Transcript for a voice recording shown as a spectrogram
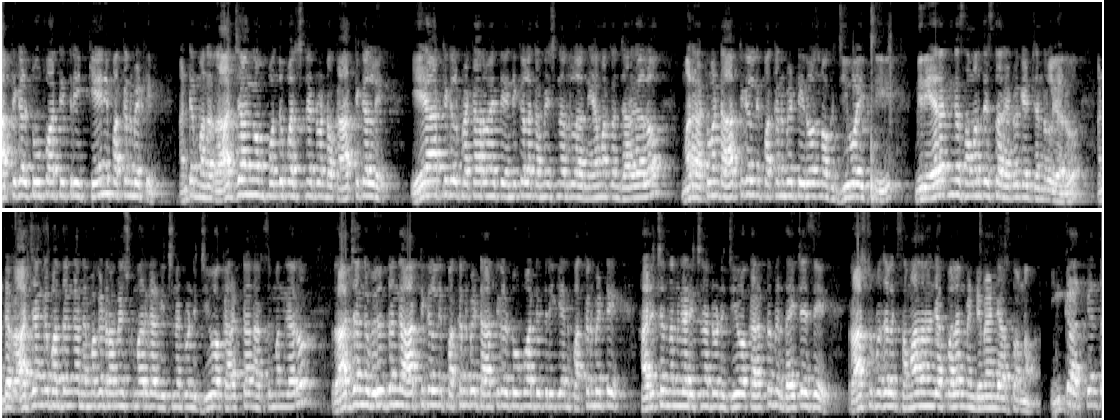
ఆర్టికల్ టూ ఫార్టీ త్రీ కేని పక్కన పెట్టి అంటే మన రాజ్యాంగం పొందుపరిచినటువంటి ఒక ఆర్టికల్ని ఏ ఆర్టికల్ ప్రకారం అయితే ఎన్నికల కమిషనర్ల నియామకం జరగాలో మరి అటువంటి ఆర్టికల్ని పక్కన పెట్టి ఈ రోజున ఒక జీవో ఇచ్చి మీరు ఏ రకంగా సమర్థిస్తారు అడ్వకేట్ జనరల్ గారు? అంటే రాజ్యాంగబద్ధంగా నిమ్మగడ్డ రమేష్ కుమార్ గారికి ఇచ్చినటువంటి జీవో కరెక్టా నరసింహన్ గారు? రాజ్యాంగ విరుద్ధంగా ఆర్టికల్ని పక్కన పెట్టి ఆర్టికల్ టూ ఫార్టీ త్రీ అని పక్కన పెట్టి హరిచందన్ గారు ఇచ్చినటువంటి జీవో కరెక్టా? మీరు దయచేసి రాష్ట్ర ప్రజలకు సమాధానం చెప్పాలని మేము డిమాండ్ చేస్తున్నాం. ఇంకా అత్యంత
